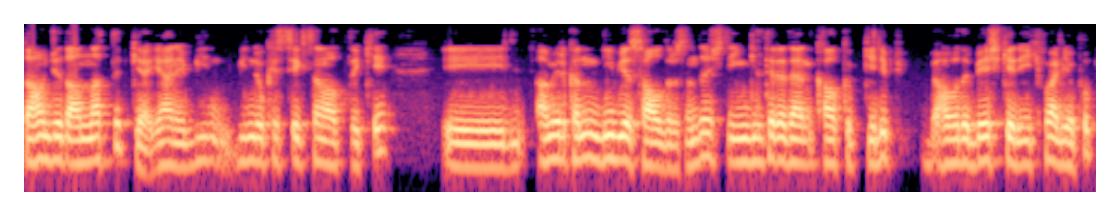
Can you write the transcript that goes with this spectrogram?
daha önce de anlattık ya yani 1986'daki e, Amerika'nın Libya saldırısında işte İngiltere'den kalkıp gelip havada 5 kere ikmal yapıp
